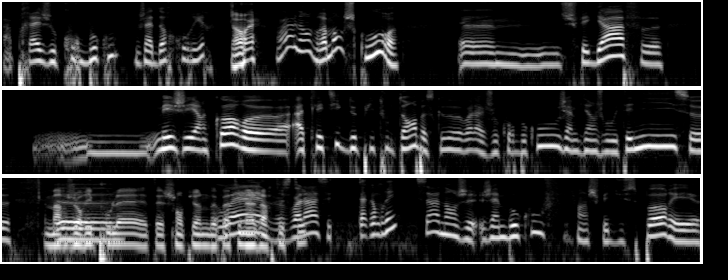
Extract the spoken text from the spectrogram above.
Après, je cours beaucoup. J'adore courir. Ah ouais? Ouais, non, vraiment, je cours. Euh, je fais gaffe. Euh, mais j'ai un corps euh, athlétique depuis tout le temps parce que voilà, je cours beaucoup, j'aime bien jouer au tennis. euh, Marjorie Euh, Poulet était championne de patinage artistique. Voilà, c'est T'as compris? ça. Non, je- j'aime beaucoup. Enfin, je fais du sport et, euh,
